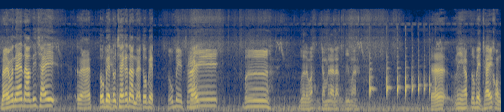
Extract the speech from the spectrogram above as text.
ไหนมาแนะนำที่ใช้นะตัวเบ็ดนี่ต้องใช้ขนาดไหนตัวเบ็ดโรเบตไหใช้นเบอร์ เบอร์อะไรวะผมจำไม่ได้แล้วซื้อมา นะนี่ครับตัวเบ็ดใช้ของ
